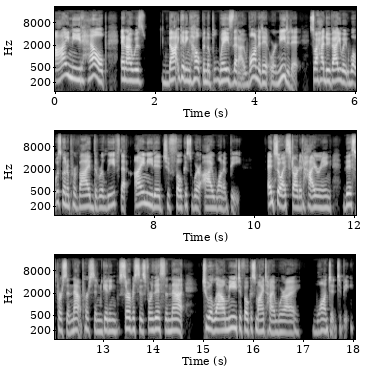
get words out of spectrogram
I need help. And I was not getting help in the ways that I wanted it or needed it. So I had to evaluate what was going to provide the relief that I needed to focus where I want to be. And so I started hiring this person, that person, getting services for this and that to allow me to focus my time where I wanted to be.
